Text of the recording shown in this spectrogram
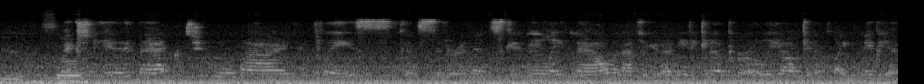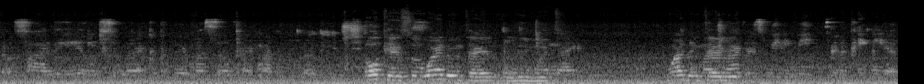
Yeah. So, I'm actually headed back to my place, considering it's getting late now, and I figured I need to get up early. I'll get up like maybe at 5 a.m. so that I can prepare myself, pack my luggage. okay, so why don't I leave it? Why don't my I leave? driver's meeting me. He's going to pick me up,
